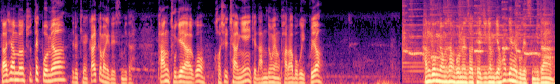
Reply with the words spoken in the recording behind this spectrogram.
다시 한번 주택 보면 이렇게 깔끔하게 되어 있습니다. 방 두 개하고 거실창이 이렇게 남동향 바라보고 있고요. 항공 영상 보면서 대지 경계 확인해 보겠습니다.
